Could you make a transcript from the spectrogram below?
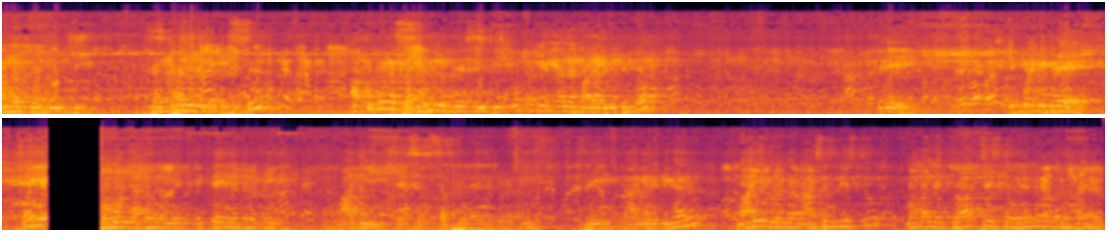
అందరి నుంచి శ్రద్ధాంజలి ఘటిస్తూ ఆ కుటుంబ సభ్యులను ఉద్దేశించి ఒక గీతాన్ని పాడే వీటితో ఇది ఇప్పటికిప్పుడే మహోన్నతమైన మాజీ శాసనసభ్యులైనటువంటి శ్రీ నాగిరెడ్డి గారు మాయ బృందాన్ని ఆశీర్వదిస్తూ మమ్మల్ని ప్రోత్సహిస్తూ రెండు వందల రూపాయలు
